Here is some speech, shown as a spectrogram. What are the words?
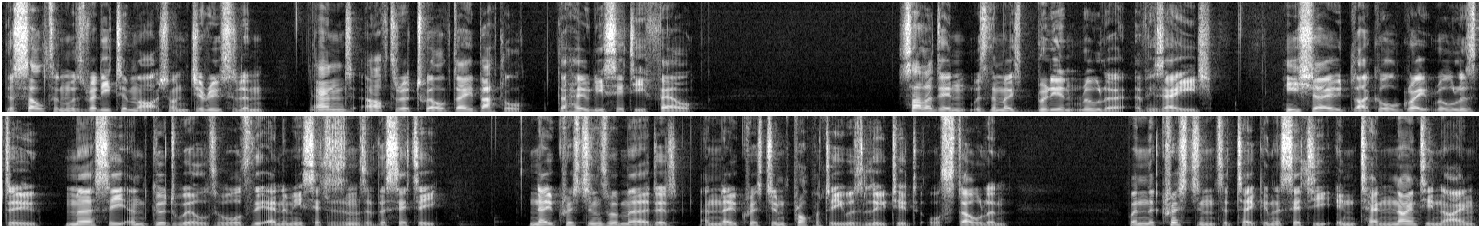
The Sultan was ready to march on Jerusalem, and after a 12 day battle, the holy city fell. Saladin was the most brilliant ruler of his age. He showed, like all great rulers do, mercy and goodwill towards the enemy citizens of the city no Christians were murdered, and no Christian property was looted or stolen. When the Christians had taken the city in 1099,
